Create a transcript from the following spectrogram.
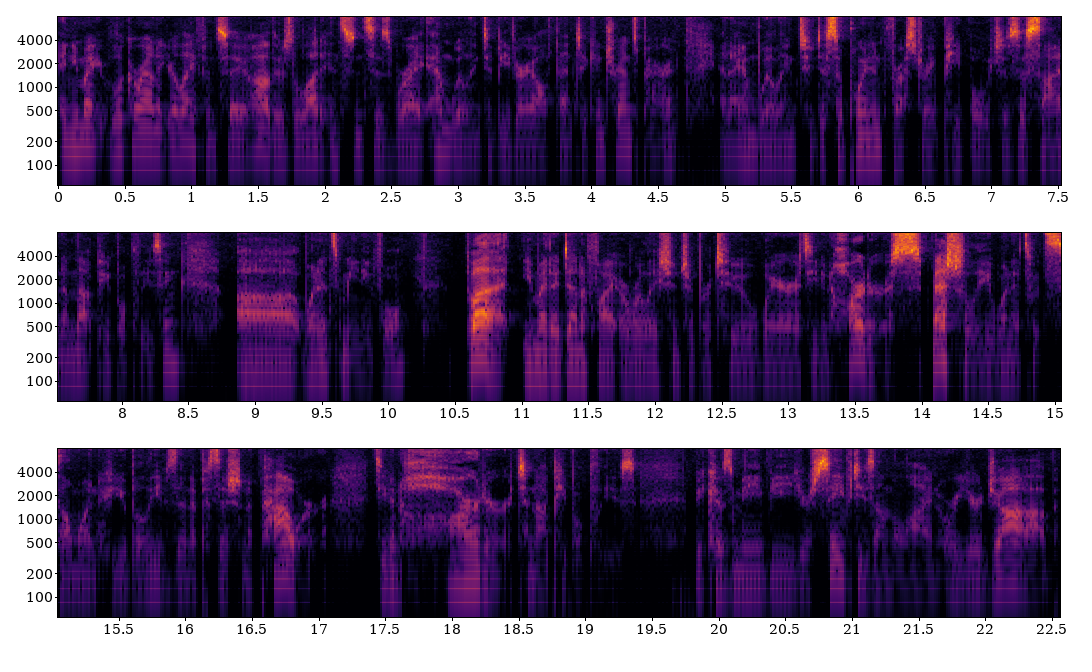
And you might look around at your life and say, oh, there's a lot of instances where I am willing to be very authentic and transparent, and I am willing to disappoint and frustrate people, which is a sign I'm not people pleasing uh, when it's meaningful. But you might identify a relationship or two where it's even harder, especially when it's with someone who you believe is in a position of power. It's even harder to not people please because maybe your safety's on the line or your job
